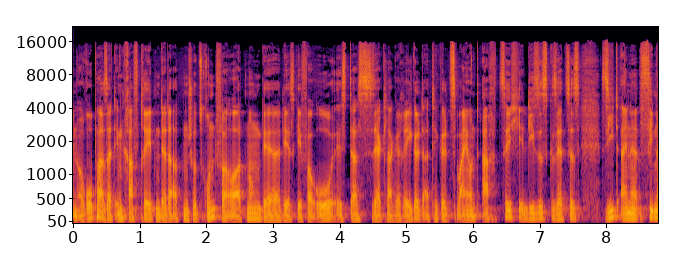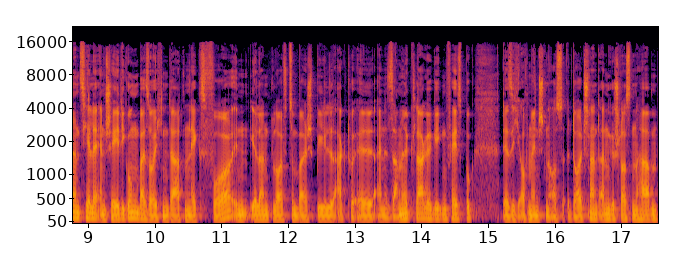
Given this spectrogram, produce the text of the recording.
In Europa seit Inkrafttreten der Datenschutzgrundverordnung der DSGVO ist das sehr klar geregelt. Artikel 82 dieses Gesetzes sieht eine finanzielle Entschädigung bei solchen Datenlecks vor. In Irland läuft zum Beispiel aktuell eine Sammelklage gegen Facebook, der sich auch Menschen aus Deutschland angeschlossen haben.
